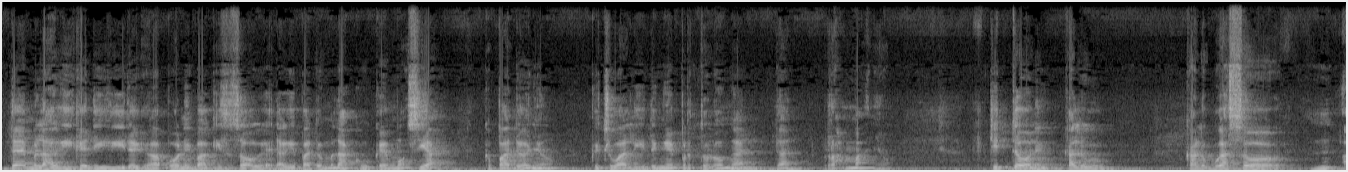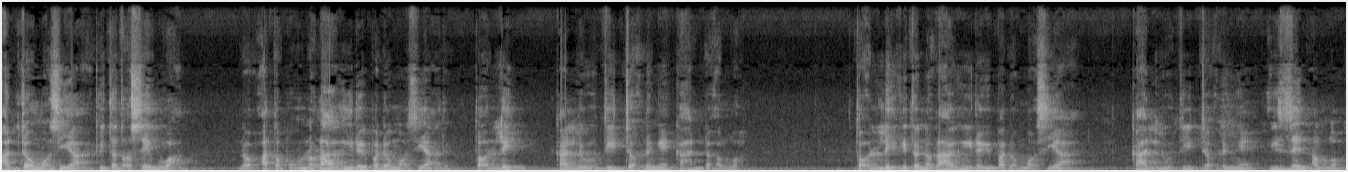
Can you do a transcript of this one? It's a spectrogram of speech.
dan melarikan diri dari apa ni bagi seseorang daripada melakukan maksiat kepadanya kecuali dengan pertolongan dan rahmatnya. Kita ni kalau kalau berasa ada maksiat kita tak boleh buat tak, ataupun nak lari daripada maksiat tu tak boleh kalau tidak dengan kehendak Allah tak boleh kita nak lari daripada maksiat kalau tidak dengan izin Allah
